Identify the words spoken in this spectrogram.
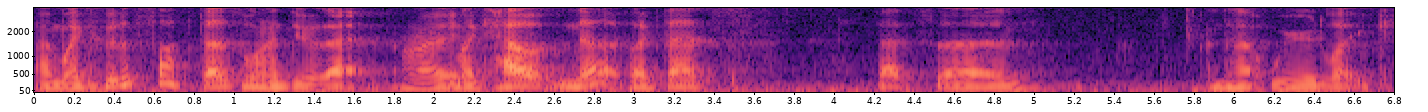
I'm like who the fuck does want to do that? Right. I'm Like how no, like that's that's uh that weird like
